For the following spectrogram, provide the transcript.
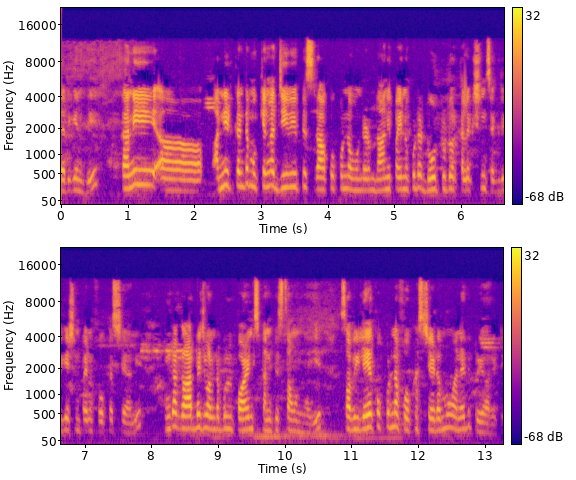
జరిగింది. కానీ ఆ, అన్నిటికంటే ముఖ్యంగా జీవీపీస్ రాకోకుండా ఉండడం దానిపైన కూడా door to door collection segregation పైన ఫోకస్ చేయాలి. ఇంకా గార్బేజ్ వలనబుల్ పాయింట్స్ కనిపిస్తూ ఉన్నాయి. సో అవి లేకోకుండా ఫోకస్ చేయడము అనేది ప్రియారిటీ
